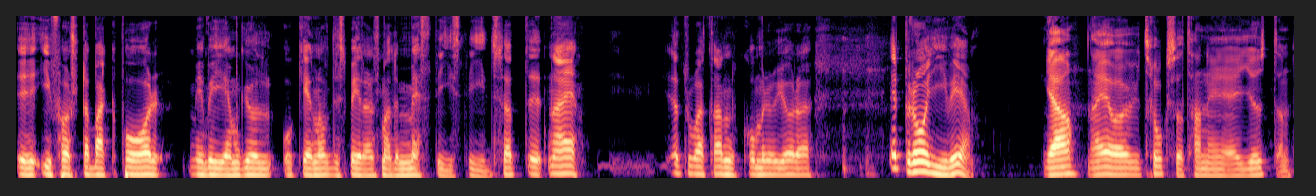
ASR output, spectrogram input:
i första backpar med VM-guld och en av de spelare som hade mest istid. Så att, eh, nej, jag tror att han kommer att göra ett bra JVM. Ja, nej, jag tror också att han är gjuten.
